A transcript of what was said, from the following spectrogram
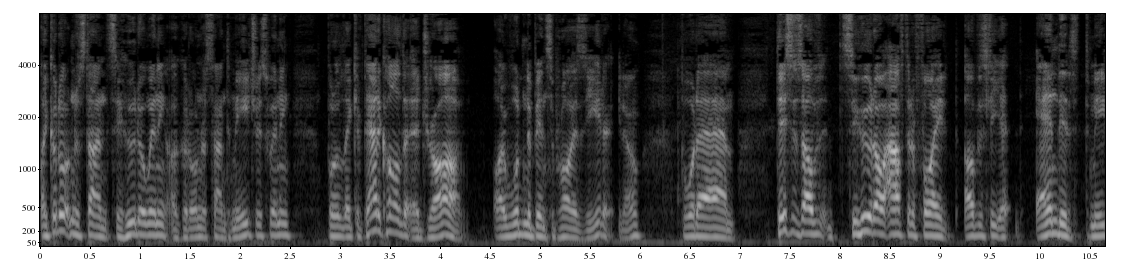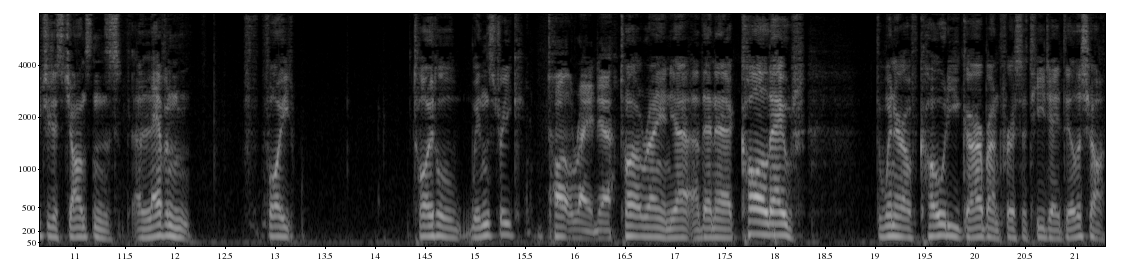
I could understand Cejudo winning. I could understand Demetrius winning. But like, if they had called it a draw, I wouldn't have been surprised either. You know. But um, this is Cejudo after the fight. Obviously, ended Demetrius Johnson's 11 fight title win streak. Title reign, yeah. Title reign, yeah, and then uh, called out the winner of Cody Garbrandt versus TJ Dillashaw.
